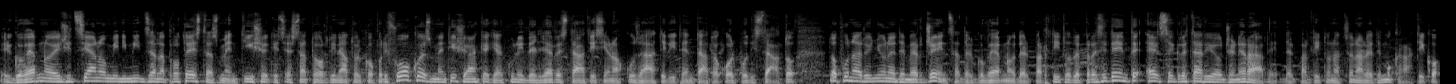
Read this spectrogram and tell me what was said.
Il governo egiziano minimizza la protesta, smentisce che sia stato ordinato il coprifuoco e smentisce anche che alcuni degli arrestati siano accusati di tentato colpo di Stato. Dopo una riunione d'emergenza del governo e del partito del presidente, è il segretario generale del Partito Nazionale Democratico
